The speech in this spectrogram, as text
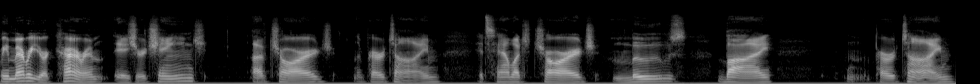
Remember your current is your change of charge per time. It's how much charge moves by per time.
